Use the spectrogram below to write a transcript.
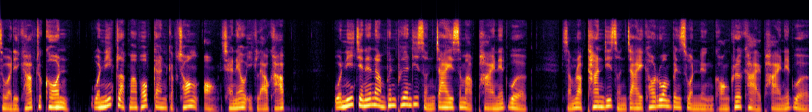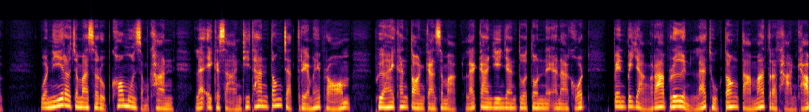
สวัสดีครับทุกคน วันนี้กลับมาพบกันกับช่องอ่อง Channel อีกแล้วครับ วันนี้จะแนะนำเพื่อนๆที่สนใจสมัคร Pi Network สำหรับท่านที่สนใจเข้าร่วมเป็นส่วนหนึ่งของเครือข่าย Pi Network วันนี้เราจะมาสรุปข้อมูลสำคัญ และเอกสารที่ท่านต้องจัดเตรียมให้พร้อม เพื่อให้ขั้นตอนการสมัคร และการยืนยันตัวตนในอนาคต เป็นไปอย่างราบรื่น และถูกต้องตามมาตรฐานครับ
